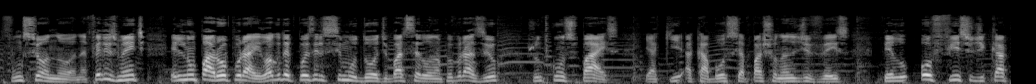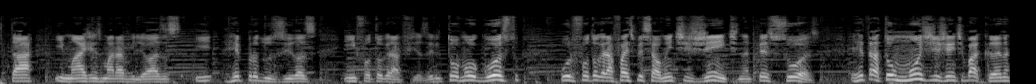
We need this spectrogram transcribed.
funcionou, né? Felizmente, ele não parou por aí. Logo depois ele se mudou de Barcelona para o Brasil, junto com os pais, e aqui acabou se apaixonando de vez pelo ofício de captar imagens maravilhosas e reproduzi-las em fotografias. Ele tomou gosto por fotografar especialmente gente, né, pessoas. Retratou um monte de gente bacana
